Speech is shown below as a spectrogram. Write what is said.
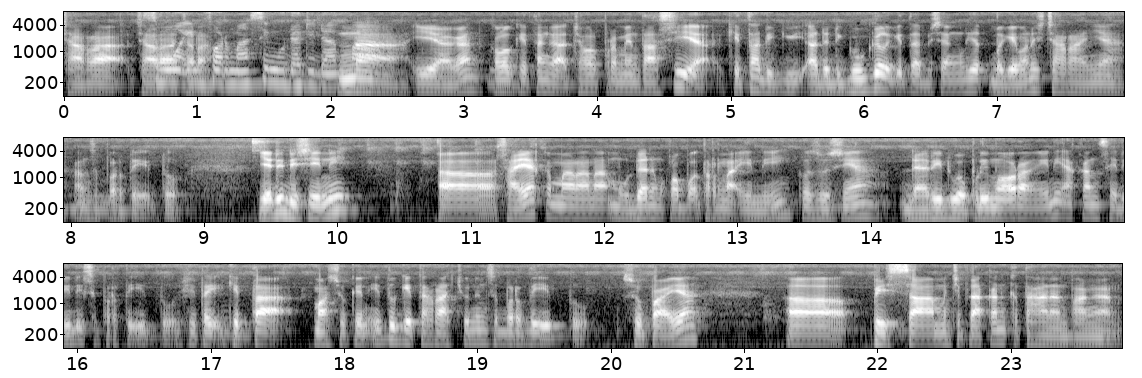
cara cara Semua cara. informasi mudah didapat. Nah, iya kan. Kalau kita nggak coba fermentasi ya kita di, ada di Google kita bisa ngelihat bagaimana caranya kan seperti itu. Jadi di sini eh, saya ke mana anak muda dan kelompok ternak ini khususnya dari 25 orang ini akan saya didik seperti itu. Kita kita masukin itu kita racunin seperti itu supaya eh, bisa menciptakan ketahanan pangan.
